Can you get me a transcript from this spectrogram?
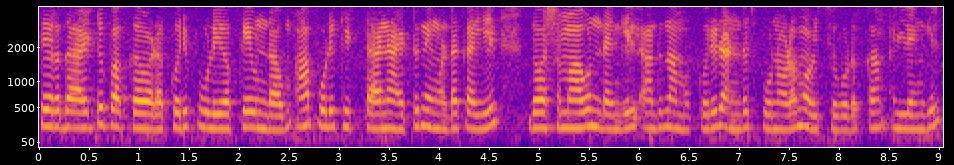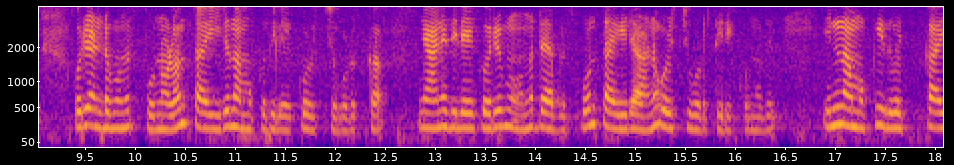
ചെറുതായിട്ട് പക്കവടക്കൊരു പുളിയൊക്കെ ഉണ്ടാകും ആ പുളി കിട്ടാനായിട്ട് നിങ്ങളുടെ കയ്യിൽ ദോശമാവ് ഉണ്ടെങ്കിൽ അത് നമുക്കൊരു രണ്ട് സ്പൂണോളം ഒഴിച്ചു കൊടുക്കാം. അല്ലെങ്കിൽ ഒരു രണ്ട് മൂന്ന് സ്പൂണോളം തൈര് നമുക്കിതിലേക്ക് ഒഴിച്ചു കൊടുക്കാം. ഞാനിതിലേക്കൊരു മൂന്ന് ടേബിൾ സ്പൂൺ തൈരാണ് ഒഴിച്ചു കൊടുത്തിരിക്കുന്നത്. ഇനി നമുക്ക് ഇത് കൈ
